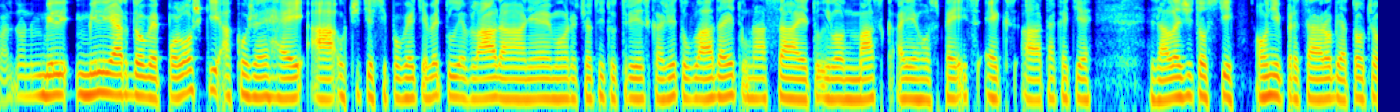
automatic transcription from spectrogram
pardon, mili, miliardové položky, akože hej, a určite si poviete, ve tu je vláda, neviem, čo ty tu trieska, že tu vláda, je tu NASA, je tu Elon Musk a jeho SpaceX a také tie záležitosti. Oni predsa robia to, čo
